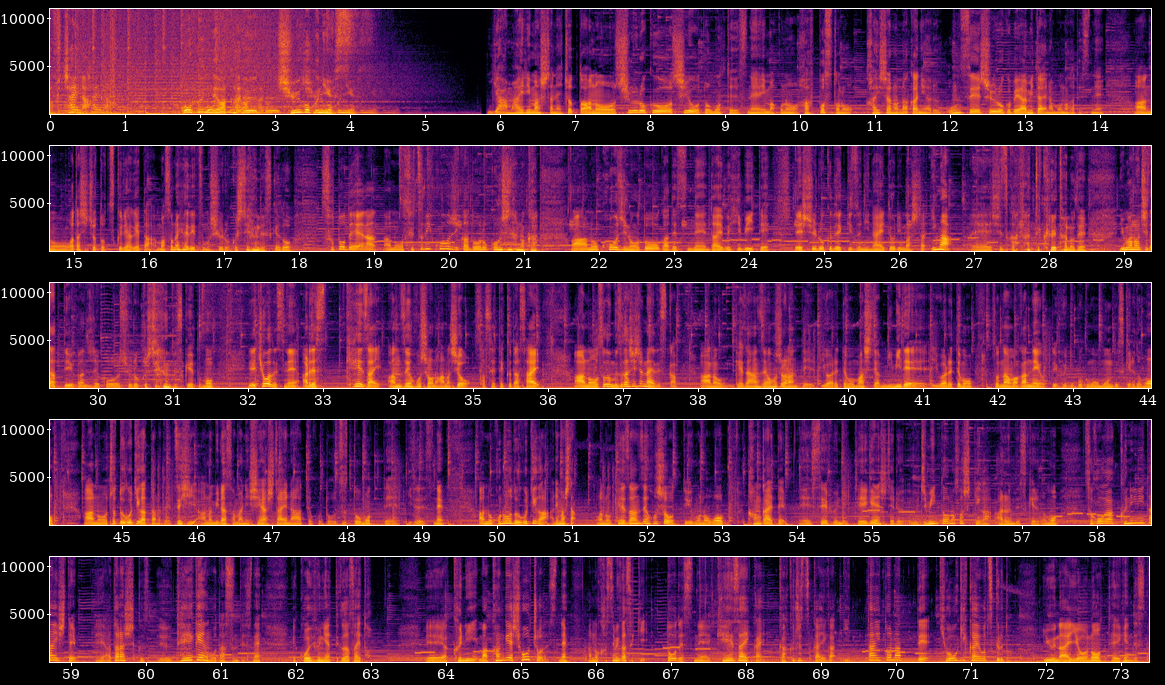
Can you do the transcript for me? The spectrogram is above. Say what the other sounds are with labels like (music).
ハフチャイナ5分でわかる中国ニュース。いや参りましたね。ちょっとあの収録をしようと思ってですね今このハフポストの会社の中にある音声収録部屋みたいなものがですねあの私ちょっと作り上げた、まあ、その部屋でいつも収録してるんですけど外でなあの設備工事か道路工事なのか (laughs) あの工事の音がですねだいぶ響いて、え、収録できずに泣いておりました。今、えー、静かになってくれたので今のうちだっていう感じでこう収録してるんですけれども、え、今日はですねあれです。経済安全保障の話をさせてください。あの、すごい難しいじゃないですか。あの、経済安全保障なんて言われても、ましてや耳で言われても、そんなんわかんねえよっていうふうに僕も思うんですけれども、あの、ちょっと動きがあったので、ぜひ、あの、皆様にシェアしたいなってことをずっと思っていてですね、あの、このほど動きがありました。あの、経済安全保障っていうものを考えて、えー、政府に提言している自民党の組織があるんですけれども、そこが国に対して、えー、新しく、えー、提言を出すんですね。こういうふうにやってくださいと。えー、国、まあ、関係省庁ですね、あの霞が関とですね経済界、学術会が一体となって協議会を作るという内容の提言です。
